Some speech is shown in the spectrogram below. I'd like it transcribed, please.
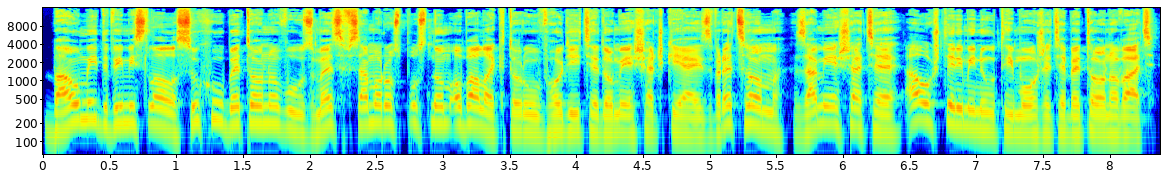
Baumit vymyslel suchú betónovú zmes v samorozpustnom obale, ktorú vhodíte do miešačky aj s vrecom, zamiešate a o 4 minúty môžete betónovať.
